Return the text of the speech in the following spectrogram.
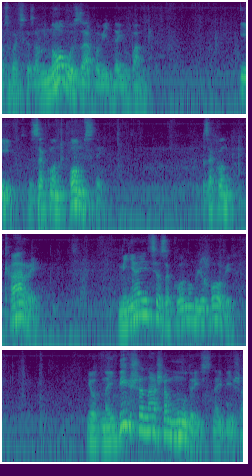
Господь сказав, нову заповідь даю вам. І закон помсти, закон кари міняється законом любові. І от найбільша наша мудрість, найбільша,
